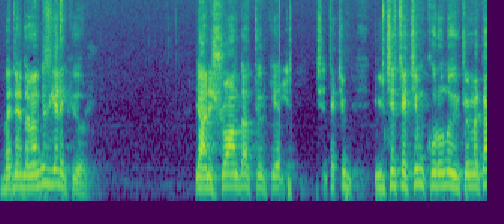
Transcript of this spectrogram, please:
belirlememiz gerekiyor. Yani şu anda Türkiye ilçe seçim ilçe seçim kurulu hükümete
